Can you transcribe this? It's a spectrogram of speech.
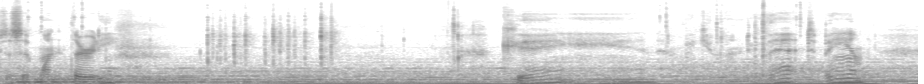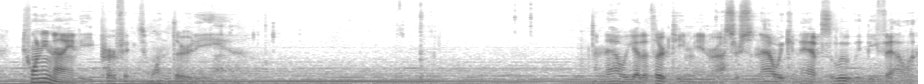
Leaves us at 130. Okay, and we can undo that. Bam. 2090, perfect. 130. And now we got a 13 man roster, so now we can absolutely be Fallon.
